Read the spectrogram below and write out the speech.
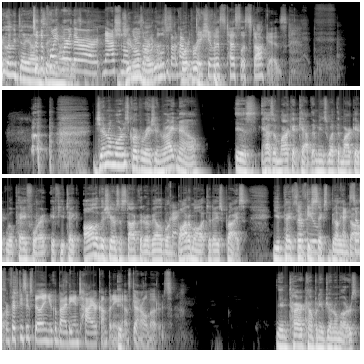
Let me tell you to the point where there are national General news Motors articles about how ridiculous Tesla stock is. General Motors Corporation right now is has a market cap. That means what the market will pay for it. If you take all of the shares of stock that are available Okay. and bought them all at today's price, you'd pay So if you- fifty-six billion okay, dollars. so for 56 billion you could buy the entire company It- of General Motors. the entire company of General Motors,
